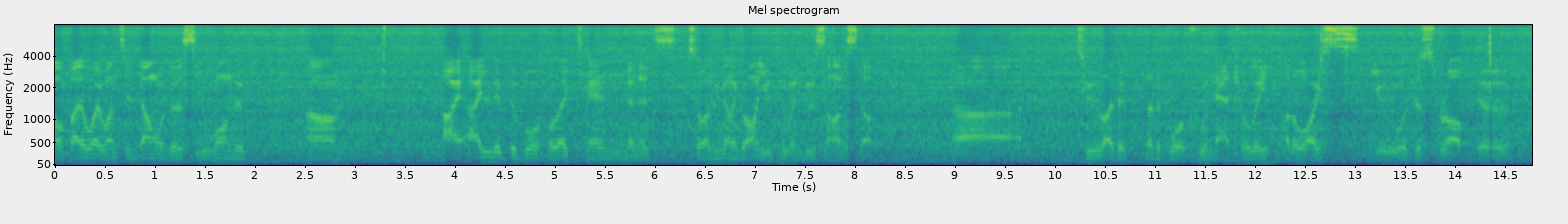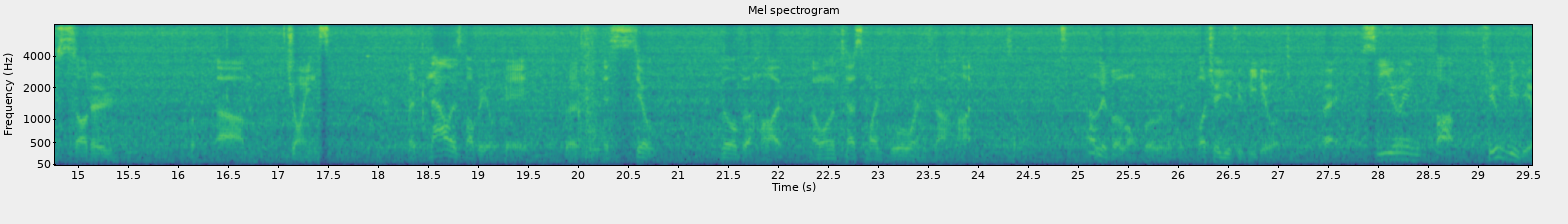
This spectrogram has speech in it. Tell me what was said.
Oh, by the way, once you're done with this, you want to, um, I, I leave the board for like 10 minutes. So I'm gonna go on YouTube and do some other stuff. Uh, to let the, let the board cool naturally. Otherwise, you will disrupt the solder um, joints. But now it's probably okay, but it's still a little bit hot. I want to test my board when it's not hot. So I'll leave it alone for a little bit. Watch a YouTube video or. Alright, see you in part 2 video.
